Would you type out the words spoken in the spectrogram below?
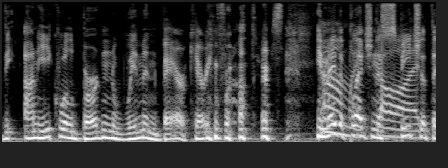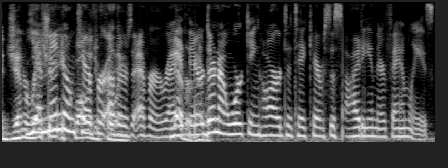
the unequal burden women bear caring for others. He made Oh the my pledge in a speech at the Generation Yeah, men don't care for Forum. others ever, right? Never, they're never. they're not working hard to take care of society and their families.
